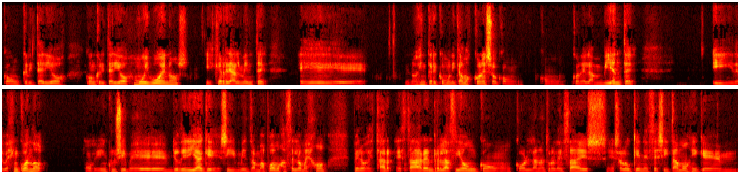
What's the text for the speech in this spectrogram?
con criterios, con criterios muy buenos. Y es que realmente eh, nos intercomunicamos con eso, con, con, el ambiente. Y de vez en cuando inclusive yo diría que sí, mientras más podamos hacerlo mejor, pero estar, estar en relación con, con la naturaleza es, es, algo que necesitamos y que,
